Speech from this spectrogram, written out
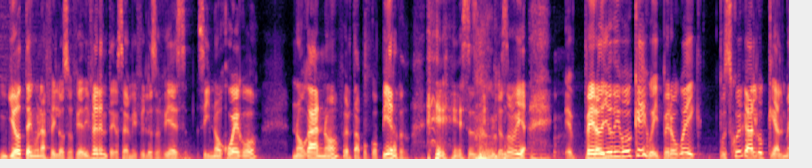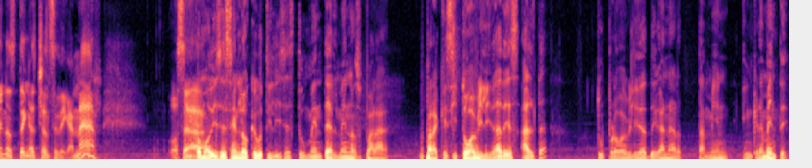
Yo tengo una filosofía diferente. O sea, mi filosofía es: si no juego, no gano, pero tampoco pierdo. Esa es mi filosofía. Eh, Pero yo digo, ok, güey, pero güey, pues juega algo que al menos tengas chance de ganar. O sea, y como dices, en lo que utilices tu mente al menos para, para que si tu habilidad es alta, tu probabilidad de ganar también incremente.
